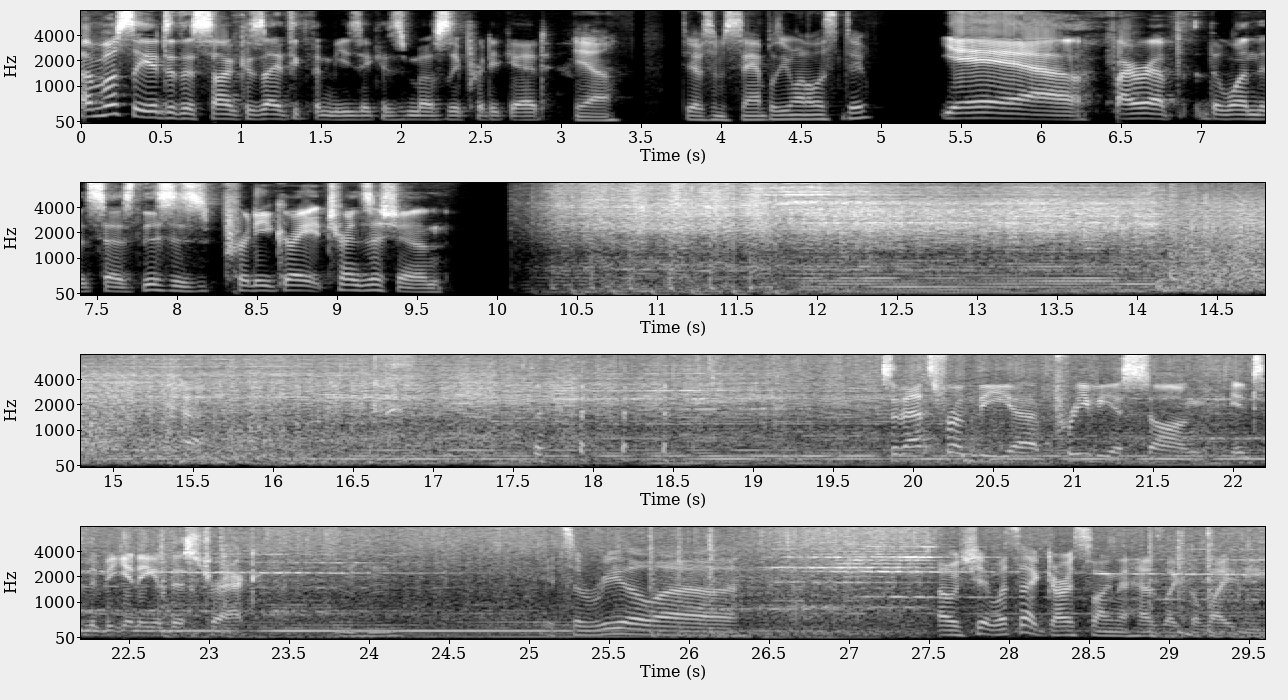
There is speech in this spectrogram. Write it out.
I'm mostly into this song because I think the music is mostly pretty good. yeah. Do you have some samples you want to listen to? Yeah. Fire up the one that says, This is pretty great transition. so that's from the uh, previous song into the beginning of this track. It's a real. uh Oh shit! What's that Garth song that has like the lightning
